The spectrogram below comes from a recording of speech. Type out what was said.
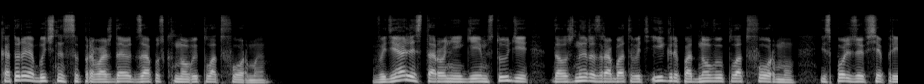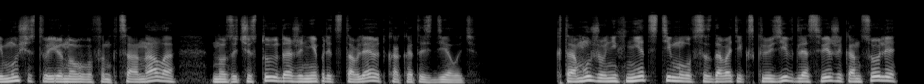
которые обычно сопровождают запуск новой платформы. В идеале сторонние гейм-студии должны разрабатывать игры под новую платформу, используя все преимущества ее нового функционала, но зачастую даже не представляют, как это сделать. К тому же у них нет стимулов создавать эксклюзив для свежей консоли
